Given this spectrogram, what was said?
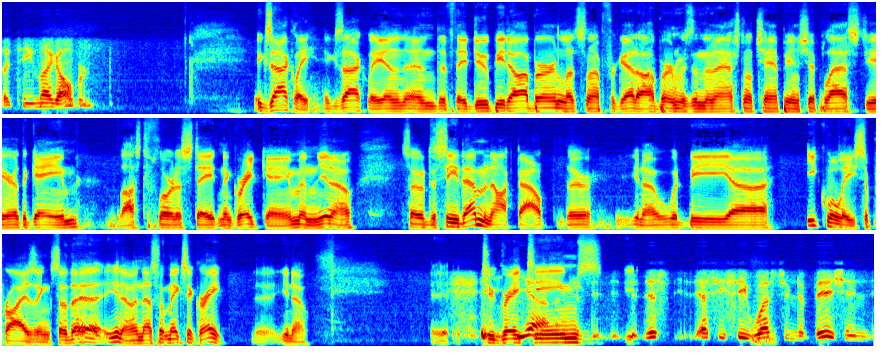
a team like Auburn? Exactly, exactly. And and if they do beat Auburn, let's not forget Auburn was in the national championship last year. The game lost to Florida State in a great game, and you know so to see them knocked out, there, you know, would be uh, equally surprising. So the, you know, and that's what makes it great. Uh, you know, uh, two great yeah, teams. I mean, this SEC Western Division,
